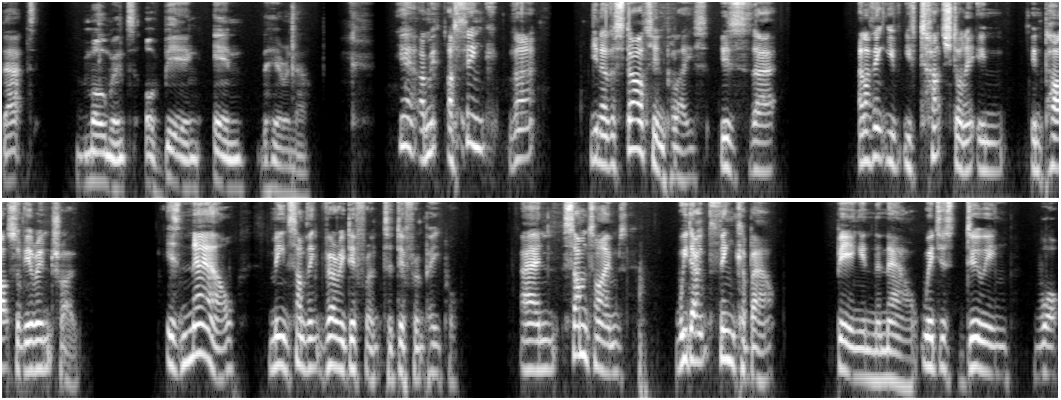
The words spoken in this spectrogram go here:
that moment of being in the here and now. Yeah, I mean, I think that you know the starting place is that, and I think you've you've touched on it in in parts of your intro. Is now means something very different to different people, and sometimes we don't think about being in the now. We're just doing what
